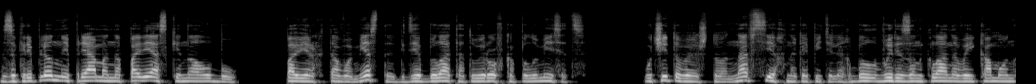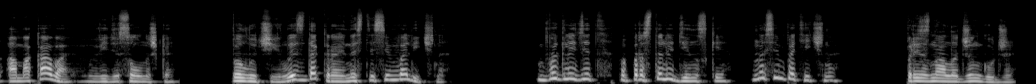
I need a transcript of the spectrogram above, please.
закрепленный прямо на повязке на лбу, поверх того места, где была татуировка полумесяц. Учитывая, что на всех накопителях был вырезан клановый камон Амакава в виде солнышка, Получилось до крайности символично. Выглядит по-простолюдински, но симпатично, признала Джингуджи.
